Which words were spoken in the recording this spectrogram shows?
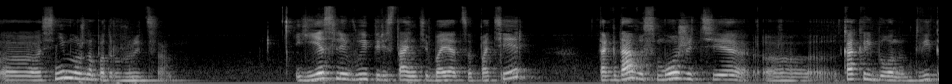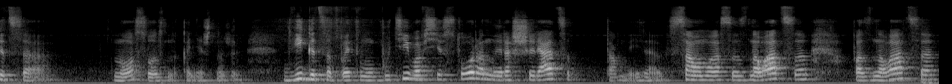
э, с ним нужно подружиться. Если вы перестанете бояться потерь, тогда вы сможете, э, как ребенок, двигаться, ну, осознанно, конечно же, двигаться по этому пути во все стороны, расширяться там, не знаю, самоосознаваться, познаваться,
